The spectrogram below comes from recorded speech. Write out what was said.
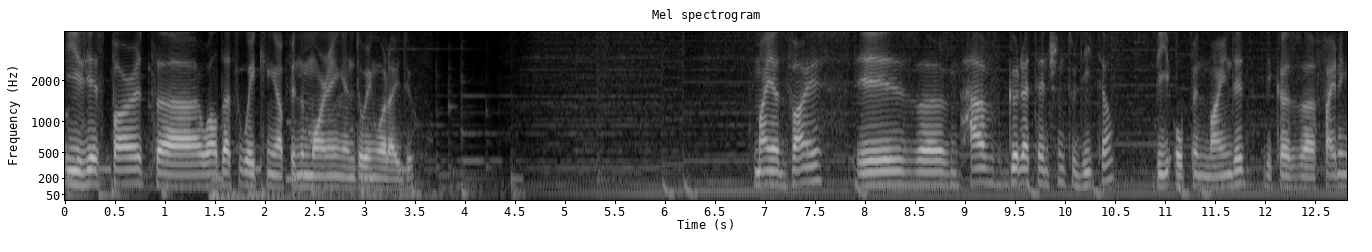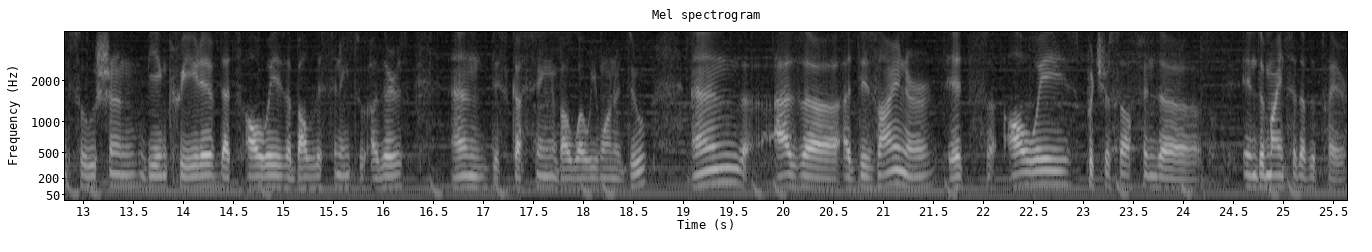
Easiest part, uh, well, that's waking up in the morning and doing what I do. My advice is uh, have good attention to detail be open-minded because uh, finding solution, being creative, that's always about listening to others and discussing about what we want to do. And as a, a designer, it's always put yourself in the, in the mindset of the player.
